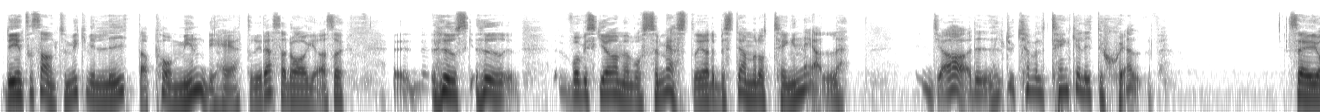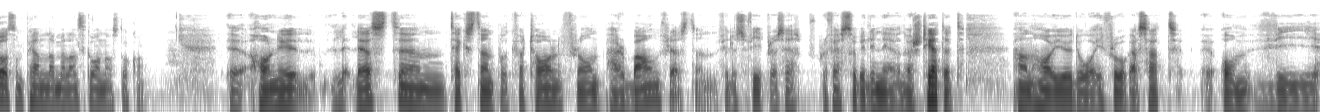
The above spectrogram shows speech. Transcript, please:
det är intressant hur mycket vi litar på myndigheter i dessa dagar. Alltså, eh, hur, hur, vad vi ska göra med vår semester, ja det bestämmer då Tegnell. Ja, du, du kan väl tänka lite själv? Säger jag som pendlar mellan Skåne och Stockholm. Eh, har ni läst ehm, texten på Kvartal från Per Baun förresten, filosofiprofessor vid Linnéuniversitetet? Han har ju då ifrågasatt eh, om vi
